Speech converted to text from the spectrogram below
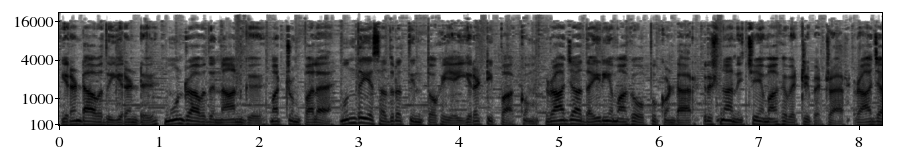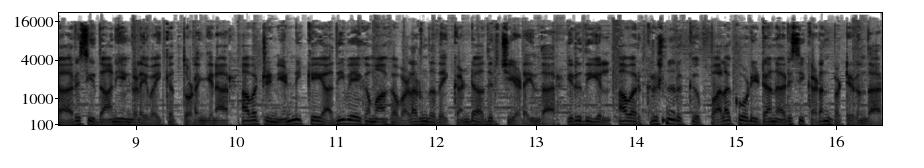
இரண்டாவது இரண்டு மூன்றாவது நான்கு மற்றும் பல முந்தைய சதுரத்தின் தொகையை இரட்டிப்பாக்கும். ராஜா தைரியமாக ஒப்புக்கொண்டார். கிருஷ்ணா நிச்சயமாக வெற்றி பெற்றார். ராஜா அரிசி தானியங்களை வைக்கத் தொடங்கினார். அவற்றின் எண்ணிக்கை அதிவேகமாக வளர்ந்ததைக் கண்டு அதிர்ச்சியடைந்தார். இறுதியில் அவர் கிருஷ்ணருக்கு பல கோடி டன் அரிசி கடன்பட்டிருந்தார்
